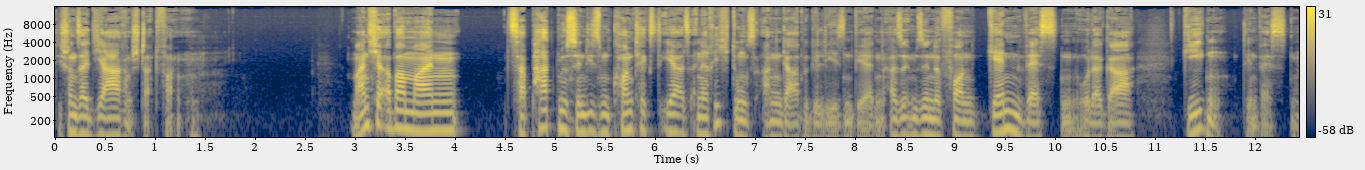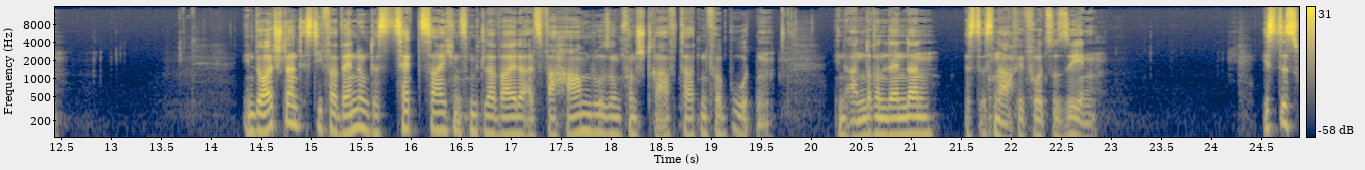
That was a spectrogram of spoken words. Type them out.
die schon seit Jahren stattfanden. Manche aber meinen, Zapat müsse in diesem Kontext eher als eine Richtungsangabe gelesen werden, also im Sinne von gen Westen oder gar gegen den Westen. In Deutschland ist die Verwendung des Z-Zeichens mittlerweile als Verharmlosung von Straftaten verboten. In anderen Ländern ist es nach wie vor zu sehen. Ist es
